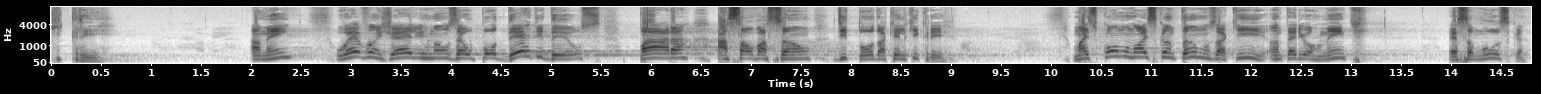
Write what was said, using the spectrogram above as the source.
que crê. Amém? O Evangelho, irmãos, é o poder de Deus para a salvação de todo aquele que crê. Mas como nós cantamos aqui anteriormente, essa música,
